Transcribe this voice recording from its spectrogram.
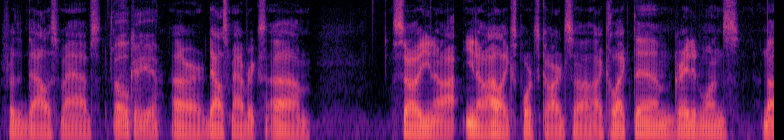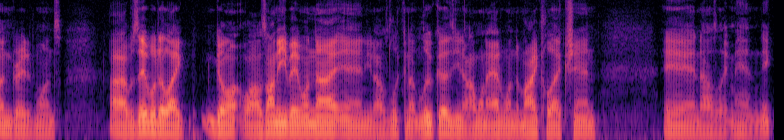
for the Dallas Mavs oh okay, yeah, or Dallas Mavericks. Um, so you know, I, you know, I like sports cards, so I collect them, graded ones, ungraded ones. I was able to like go. Well, I was on eBay one night, and you know, I was looking up Luka's. You know, I want to add one to my collection, and I was like, man, Nick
